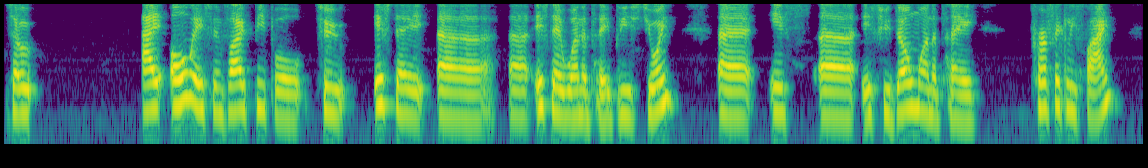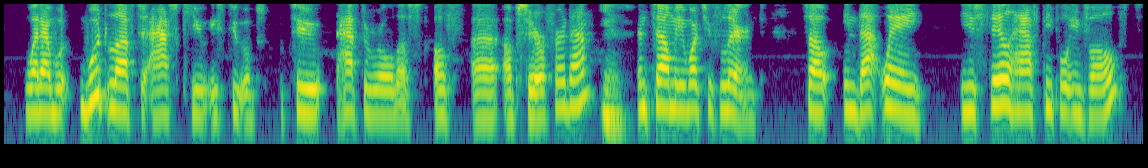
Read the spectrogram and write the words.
so I always invite people to if they uh, uh, if they want to play, please join. Uh, if uh, if you don't want to play, perfectly fine. What I would would love to ask you is to to have the role of, of uh, observer then, yes, and tell me what you've learned. So in that way, you still have people involved,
